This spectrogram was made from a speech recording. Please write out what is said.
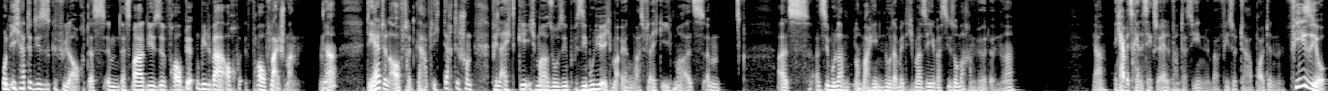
Und ich hatte dieses Gefühl auch, dass ähm, das war diese Frau Birkenbiel war auch Frau Fleischmann. Ja, der hätte einen Auftritt gehabt. Ich dachte schon, vielleicht gehe ich mal so, simuliere ich mal irgendwas. Vielleicht gehe ich mal als, ähm, als, als Simulant nochmal hin, nur damit ich mal sehe, was die so machen würde. Ne? Ja, ich habe jetzt keine sexuellen Fantasien über Physiotherapeutinnen. Physio,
